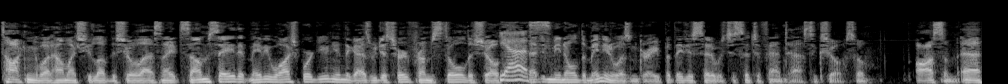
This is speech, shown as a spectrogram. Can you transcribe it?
talking about how much she loved the show last night. Some say that maybe Washboard Union, the guys we just heard from, stole the show. Yes. That didn't mean Old Dominion wasn't great, but they just said it was just such a fantastic show. So awesome. Uh,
